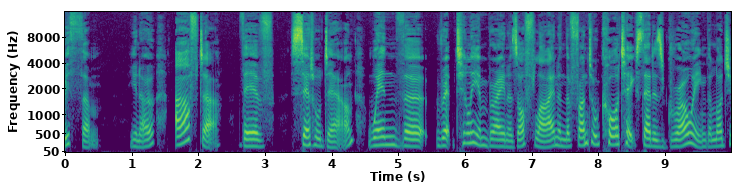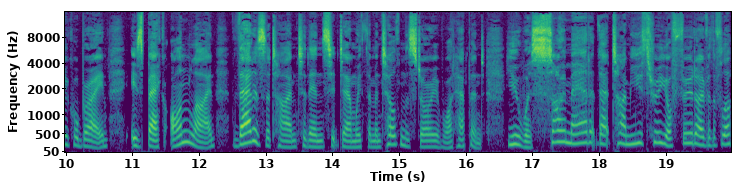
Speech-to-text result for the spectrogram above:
with them, you know, after they've settled down, when the reptilian brain is offline and the frontal cortex that is growing, the logical brain, is back online, that is the time to then sit down with them and tell them the story of what happened. You were so mad at that time, you threw your food over the floor.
